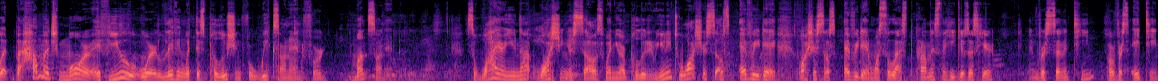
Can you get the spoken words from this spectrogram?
but but how much more if you were living with this pollution for weeks on end, for months on end? So why are you not washing yourselves when you are polluted? You need to wash yourselves every day. Wash yourselves every day. And what's the last promise that he gives us here? In verse 17 or verse 18?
